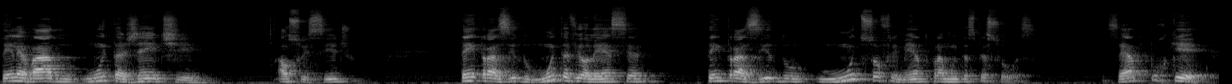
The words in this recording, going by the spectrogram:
tem levado muita gente ao suicídio, tem trazido muita violência, tem trazido muito sofrimento para muitas pessoas. Certo? Por quê?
